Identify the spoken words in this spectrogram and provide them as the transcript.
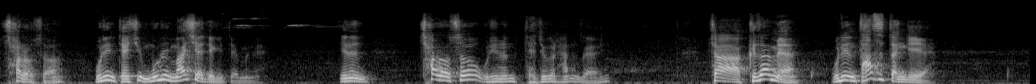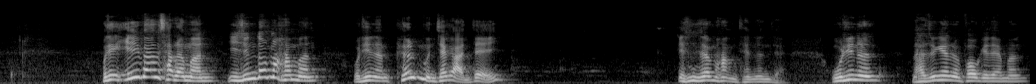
차로서 우리는 대신 물을 마셔야 되기 때문에 이런 차로서 우리는 대적을 하는 거예요. 자, 그 다음에 우리는 다섯 단계에 우리 일반 사람은 이 정도만 하면 우리는 별 문제가 안 돼. 이 정도만 하면 되는데 우리는 나중에는 보게 되면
